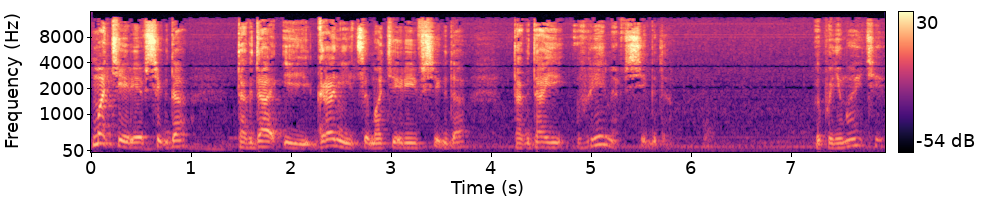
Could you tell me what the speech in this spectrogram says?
материя всегда, тогда и границы материи всегда, тогда и время всегда. Вы понимаете,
